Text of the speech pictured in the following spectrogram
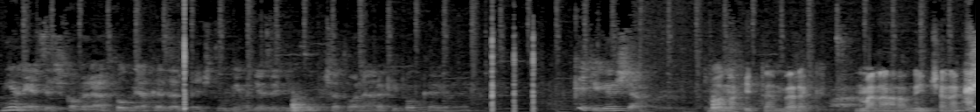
Milyen érzés kamerát fogni a kezedbe és tudni, hogy ez egy YouTube csatornára ki fog kerülni? Kicsigesen. Vannak itt emberek? Már nálam nincsenek.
